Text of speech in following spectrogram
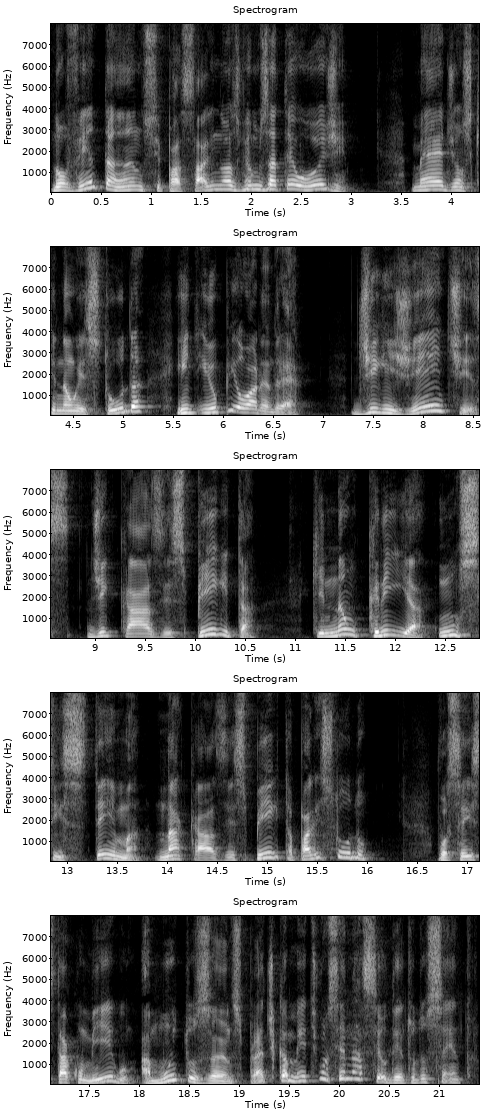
90 anos se passaram e nós vemos até hoje. Médiuns que não estudam e, e o pior, André, dirigentes de casa espírita que não cria um sistema na casa espírita para estudo. Você está comigo há muitos anos, praticamente você nasceu dentro do centro.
